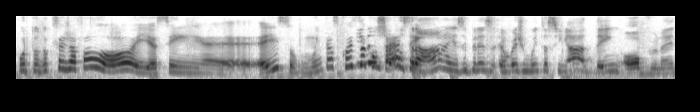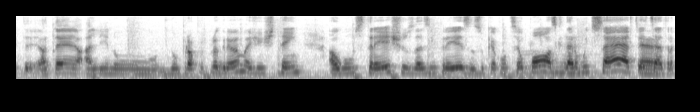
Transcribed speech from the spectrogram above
Por tudo que você já falou. E assim, é, é isso. Muitas coisas Não só acontecem. mostrar, ah, as empresas, eu vejo muito assim, ah, tem, óbvio, né, até ali no, no próprio programa, a gente tem alguns trechos das empresas, o que aconteceu pós, que deram muito certo, É. etc.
